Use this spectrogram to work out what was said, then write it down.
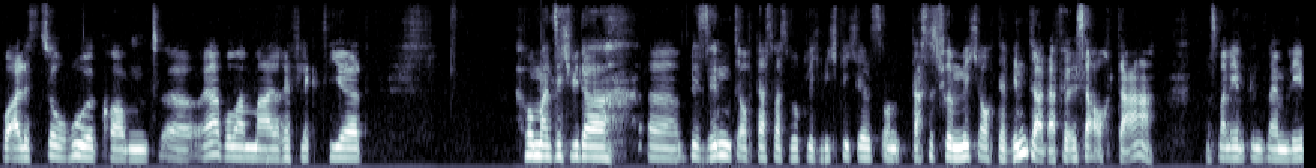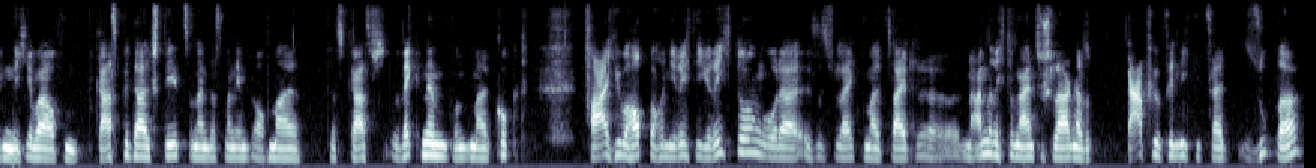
wo alles zur Ruhe kommt, äh, ja, wo man mal reflektiert, wo man sich wieder äh, besinnt auf das, was wirklich wichtig ist. Und das ist für mich auch der Winter. Dafür ist er auch da. Dass man eben in seinem Leben nicht immer auf dem Gaspedal steht, sondern dass man eben auch mal das Gas wegnimmt und mal guckt, fahre ich überhaupt noch in die richtige Richtung oder ist es vielleicht mal Zeit, äh, eine andere Richtung einzuschlagen? Also dafür finde ich die Zeit super.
